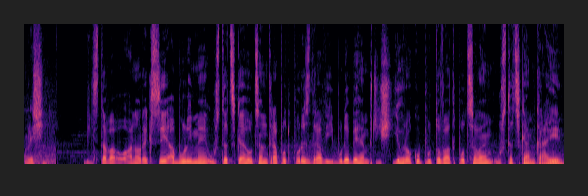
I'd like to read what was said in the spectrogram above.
bližší. Výstava o anorexii a bulimii Ústeckého centra podpory zdraví bude během příštího roku putovat po celém Ústeckém kraji.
